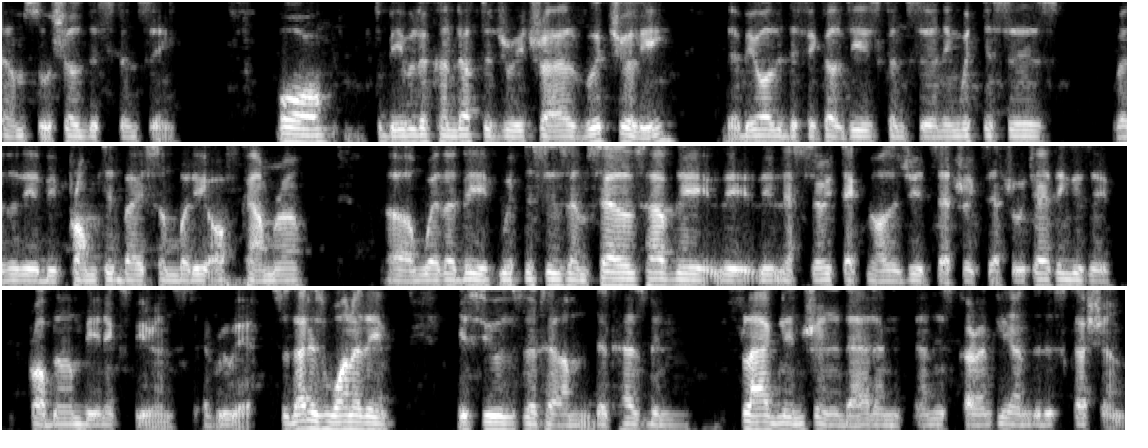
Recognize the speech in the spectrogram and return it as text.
um, social distancing. Or to be able to conduct a jury trial virtually, there'll be all the difficulties concerning witnesses, whether they be prompted by somebody off camera, uh, whether the witnesses themselves have the, the, the necessary technology, etc., etc., which I think is a problem being experienced everywhere. So that is one of the issues that um, that has been flagged in Trinidad and, and is currently under discussion.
